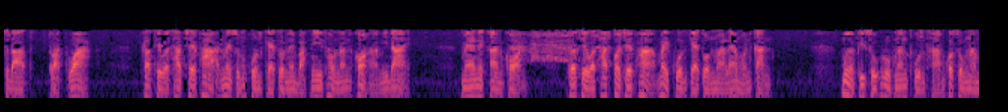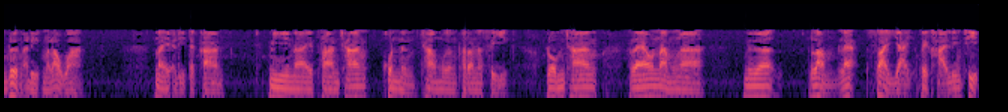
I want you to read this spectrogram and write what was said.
สดาตรัสว่า พระเทวทัตใช้ผ้าอันไม่สมควรแก่ตนในบัดนี้เท่านั้นก็หามิได้ แม้ในการก่อน พระเทวทัตก็ใช้ผ้าไม่ควรแก่ตนมาแล้วเหมือนกัน เมื่อภิกษุรูปนั้นทูลถามก็ทรงนำเรื่องอดีตมาเล่าว่า ในอดีตการมีนายพรานช้างคนหนึ่งชาวเมืองพาราณสีล้มช้างแล้วนำงา เนื้อล่ำและไส้ใหญ่ไปขายเลี้ยงชีพ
